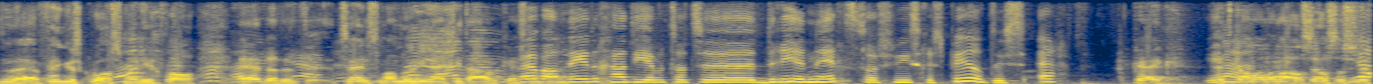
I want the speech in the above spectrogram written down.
nou ja, fingers crossed. Maar in ieder geval hè, dat het eh, Twents mandoline en We gitaarorkest... hebben al leden gehad die hebben tot eh 93 of zoiets gespeeld. Dus echt. Kijk, het Ja. kan allemaal. Zelfs als de Ja,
